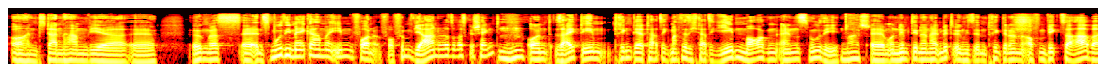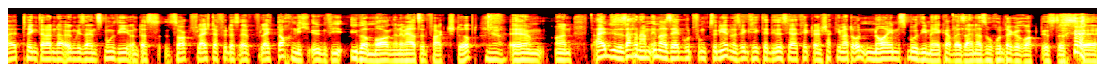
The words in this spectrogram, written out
Und dann haben wir äh, irgendwas, äh, einen Smoothie Maker haben wir ihm vor, vor fünf Jahren oder sowas geschenkt. Mhm. Und seitdem trinkt er tatsächlich, macht er sich tatsächlich jeden Morgen einen Smoothie. Nice. Ähm, und nimmt den dann halt mit irgendwie, trinkt er dann auf dem Weg zur Arbeit, trinkt er dann da irgendwie seinen Smoothie und das sorgt vielleicht dafür, dass er vielleicht doch nicht irgendwie übermorgen an einem Herzinfarkt stirbt. Ja. Ähm, und all diese Sachen haben immer sehr gut funktioniert und deswegen kriegt er dieses Jahr kriegt er eine Shakti-Matte und einen neuen Smoothie Maker, weil seiner so runtergerockt ist, dass äh,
